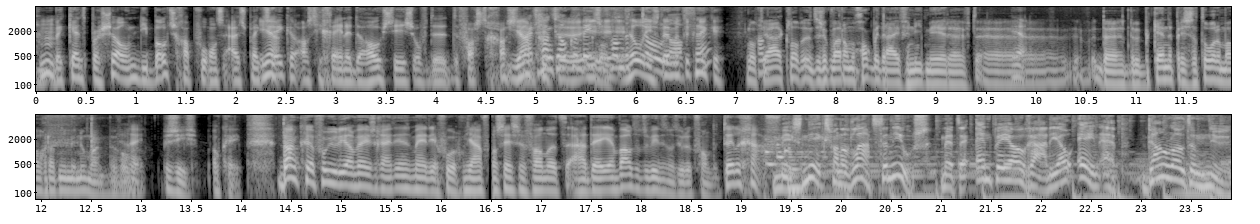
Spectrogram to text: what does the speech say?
hmm. bekend persoon die boodschap voor ons uitspreekt. Ja. Zeker als diegene de host is of de, de vaste gast. Ja, het hangt ook een beetje van de heel toon af, te knikken. Klopt, ja, klopt. Het is ook waarom gokbedrijven niet meer. Uh, ja. de, de bekende presentatoren mogen dat niet meer noemen, bijvoorbeeld. Nee, precies. Oké. Okay. Dank voor jullie aanwezigheid in het Mediaforum. Jaar van Zessen van het AD en Wouter de Winter natuurlijk van de Telegraaf. Mis niks van het laatste nieuws met de NPO Radio. Radio 1-app. Download hem nu.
